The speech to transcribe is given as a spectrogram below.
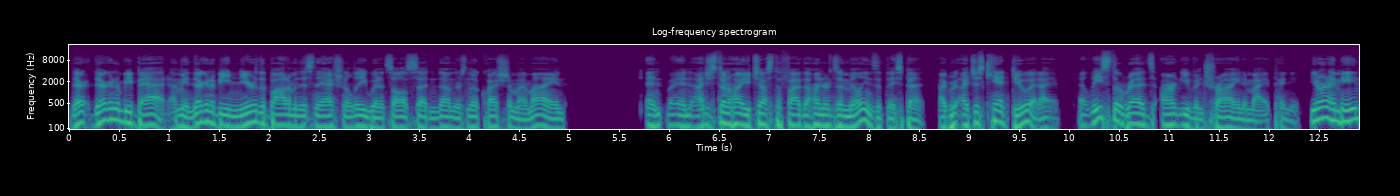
They're, they're going to be bad. I mean, they're going to be near the bottom of this National League when it's all said and done. There's no question in my mind. And, and I just don't know how you justify the hundreds of millions that they spent. I, I just can't do it. I, at least the Reds aren't even trying, in my opinion. You know what I mean?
